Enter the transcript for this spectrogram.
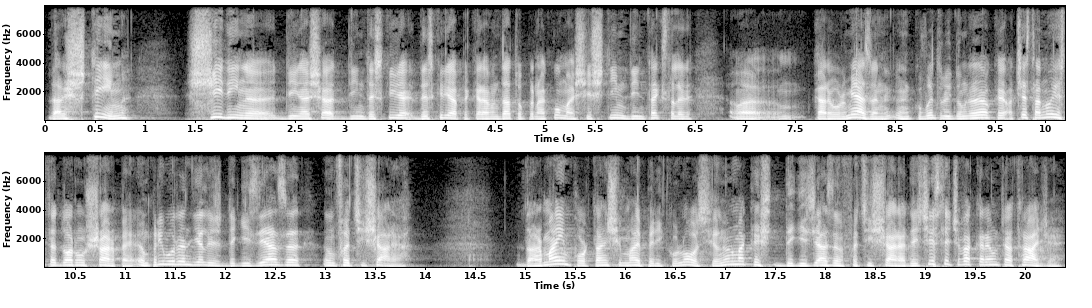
Dar știm și din, din, așa, din descrierea, descrierea pe care am dat-o până acum și știm din textele uh, care urmează în, în Cuvântul lui Dumnezeu că acesta nu este doar un șarpe. În primul rând, el își deghizează înfățișarea. Dar mai important și mai periculos, el nu numai că își deghizează înfățișarea, deci este ceva care nu te atrage,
